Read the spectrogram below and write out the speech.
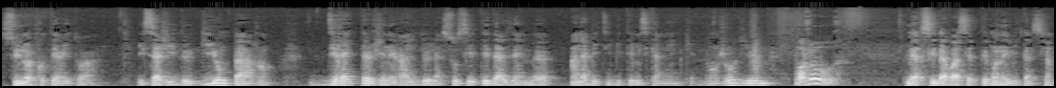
sur notre territoire. Il s'agit de Guillaume Parent, directeur général de la Société d'Alzheimer en Abitibi-Témiscamingue. Bonjour Guillaume. Bonjour. Merci d'avoir accepté mon invitation.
